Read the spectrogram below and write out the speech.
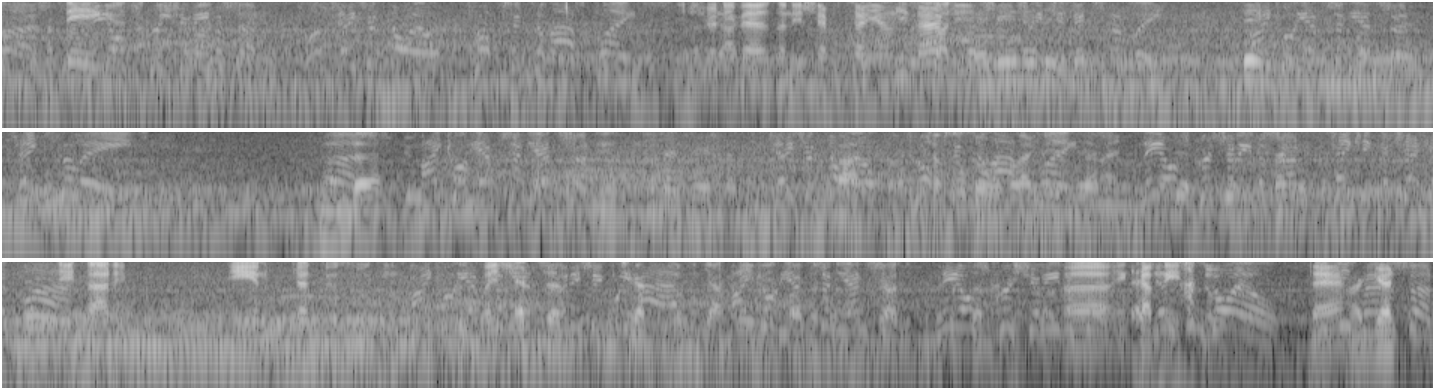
First, Niels Christian Iversen. Close Jason Doyle drops into last place. És jön Iversen és Epson Jensen. Situation changes instantly. Michael Jepsen Jensen takes the lead. Nem, de First, jut. Michael Jepsen Jensen. Nézd meg. Megnéztem. Jason Doyle drops Csak into szólt, last megnéztem place. ennyi. Niels Christian Iversen taking the checkered flag. Détári. Én kettő szót mondom. Michael Vagyis Jepsen egyszer, finishing we mindjárt have. tudom, mindjárt Michael tévét Jepsen hozzá, Jensen, hogy Niels szemet. Christian Ö, Eversen, inkább négy Jason szó. Doyle, Te? Nicky I get Pedersen.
